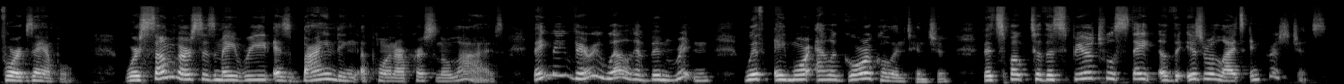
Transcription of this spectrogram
For example, where some verses may read as binding upon our personal lives, they may very well have been written with a more allegorical intention that spoke to the spiritual state of the Israelites and Christians.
